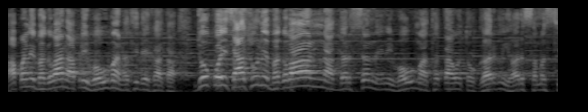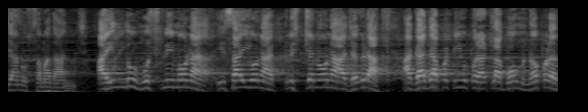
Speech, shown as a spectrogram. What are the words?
આપણને ભગવાન આપણી વહુમાં નથી દેખાતા. જો કોઈ સાસુને ભગવાનના દર્શન એની વહુમાં થતા હોય તો ઘરની હર સમસ્યાનું સમાધાન છે. આ હિન્દુ મુસ્લિમોના, ઈસાઈઓના, ક્રિશ્ચનોના આ ઝઘડા, આ ગાજાપટ્ટી ઉપર આટલા બોમ્બ ન પડત.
